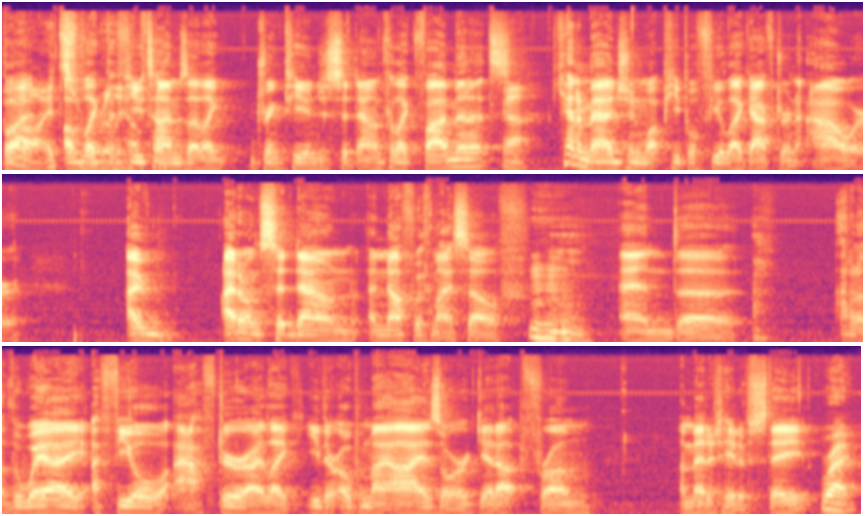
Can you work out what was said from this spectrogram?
but Oh, it's of like really the few helpful. times i like drink tea and just sit down for like five minutes Yeah. I can't imagine what people feel like after an hour. I I don't sit down enough with myself, Mm-hmm. and uh, I don't know the way I, I feel after I like either open my eyes or get up from a meditative state. right.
